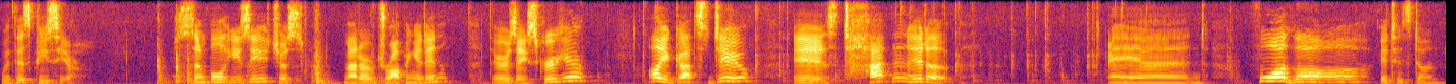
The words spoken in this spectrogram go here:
with this piece here. Simple, easy, just matter of dropping it in. There is a screw here. All you got to do is tighten it up. And voila, it is done.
